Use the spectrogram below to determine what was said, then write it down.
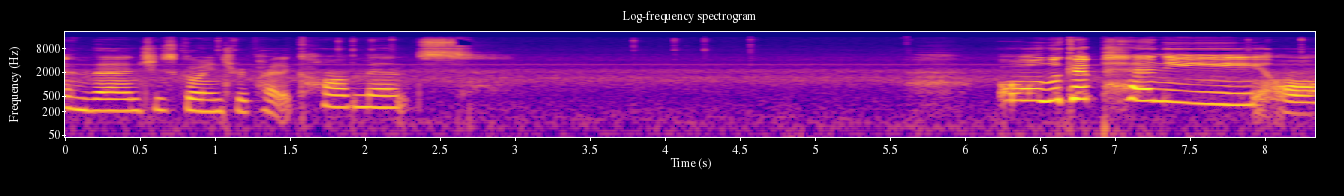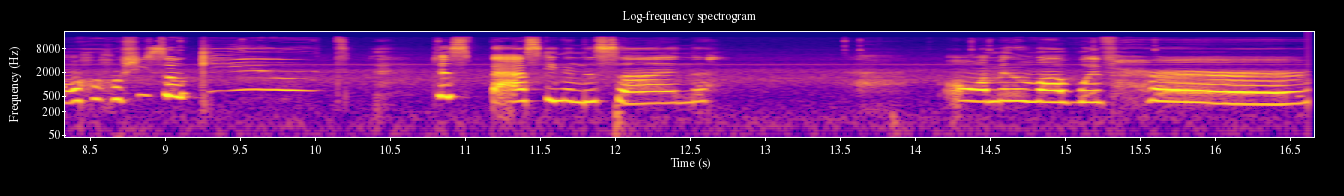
And then she's going to reply to comments. Oh, look at Penny. Oh, she's so cute. Just basking in the sun. Oh, I'm in love with her.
